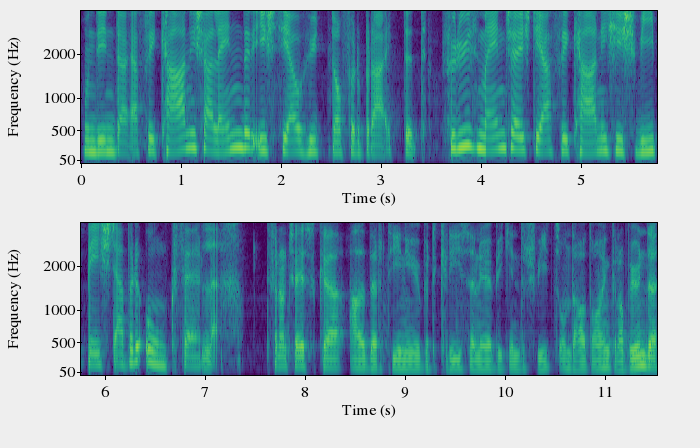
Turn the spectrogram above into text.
Und in den afrikanischen Ländern ist sie auch heute noch verbreitet. Für uns Menschen ist die afrikanische Schweinpest aber ungefährlich. Francesca Albertini über die Krisenübung in der Schweiz und auch hier in Graubünden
